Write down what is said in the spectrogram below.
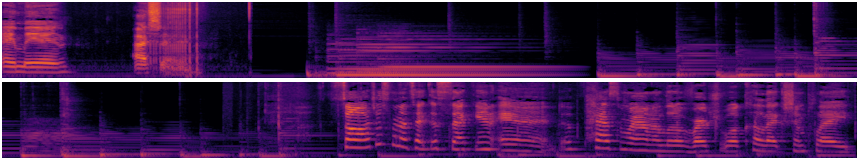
Amen. Ashe. To take a second and pass around a little virtual collection plate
